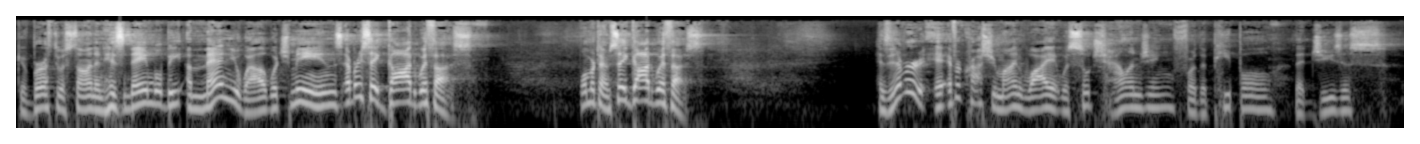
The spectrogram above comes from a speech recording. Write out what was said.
give birth to a son, and his name will be Emmanuel, which means, everybody say God with us. One more time, say God with us. Has it ever, ever crossed your mind why it was so challenging for the people that Jesus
